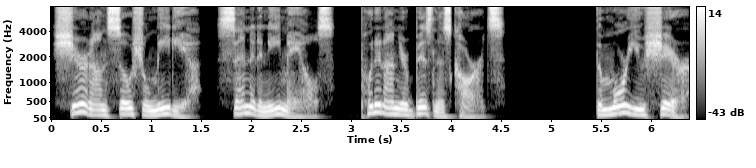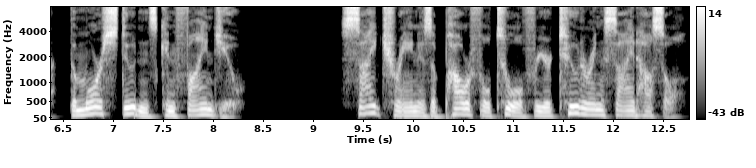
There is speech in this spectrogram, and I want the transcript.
Share it on social media, send it in emails, put it on your business cards. The more you share, the more students can find you. SideTrain is a powerful tool for your tutoring side hustle.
